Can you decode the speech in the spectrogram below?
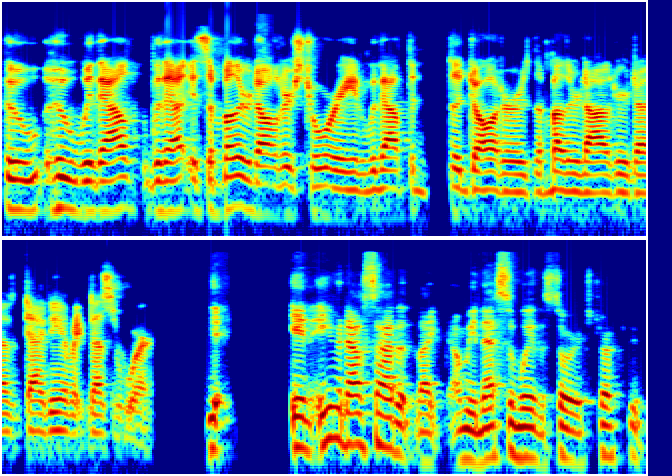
Who who without without it's a mother daughter story, and without the the daughter, the mother daughter dynamic doesn't work. Yeah and even outside of like, I mean, that's the way the story is structured.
